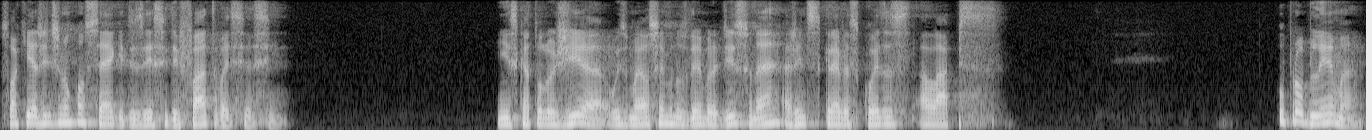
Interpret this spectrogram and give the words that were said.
Só que a gente não consegue dizer se de fato vai ser assim. Em escatologia, o Ismael sempre nos lembra disso, né? A gente escreve as coisas a lápis. O problema,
